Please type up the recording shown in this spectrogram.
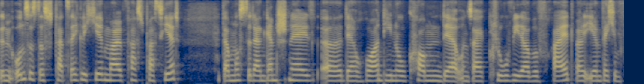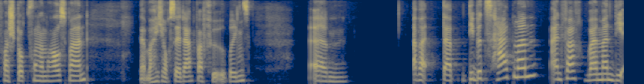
denn uns ist das tatsächlich hier mal fast passiert. Da musste dann ganz schnell äh, der Rohrdino kommen, der unser Klo wieder befreit, weil irgendwelche Verstopfungen im Haus waren. Da war ich auch sehr dankbar für übrigens. Ähm, aber da, die bezahlt man einfach, weil man die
